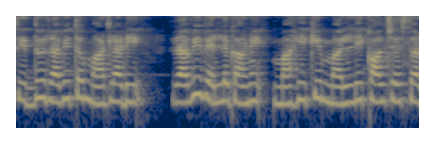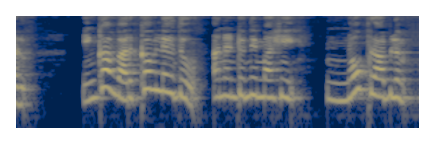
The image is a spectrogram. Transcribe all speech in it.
సిద్ధు రవితో మాట్లాడి రవి వెళ్ళగానే మహికి మళ్ళీ కాల్ చేస్తాడు. ఇంకా వర్క్ అవ్వలేదు అని అంటుంది Mahi. No problem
